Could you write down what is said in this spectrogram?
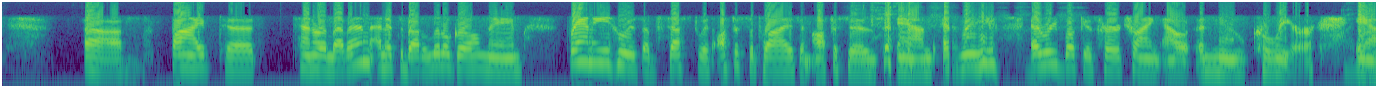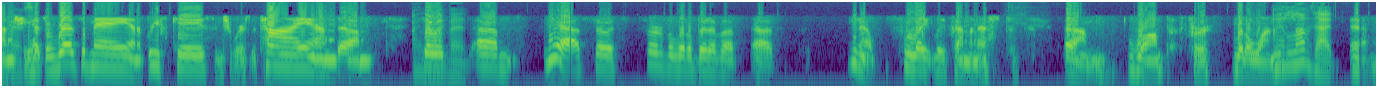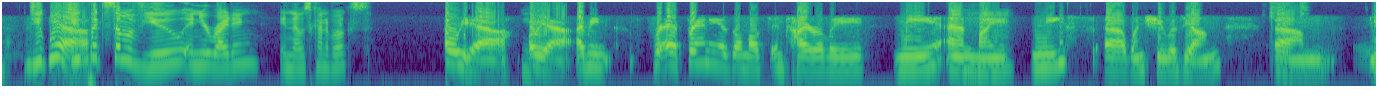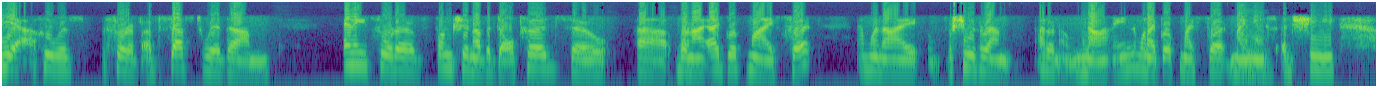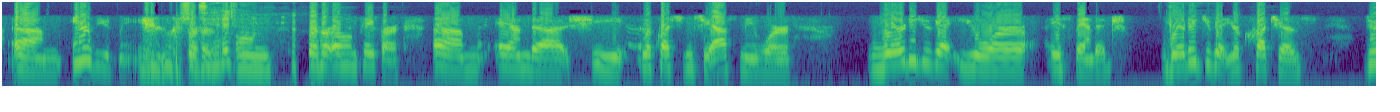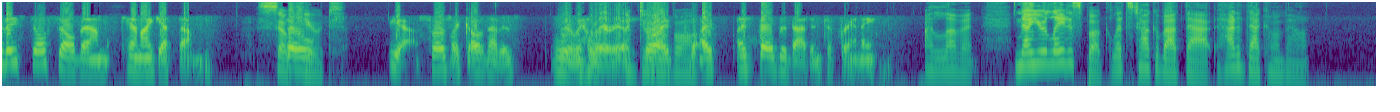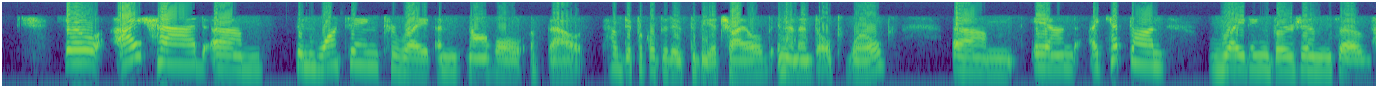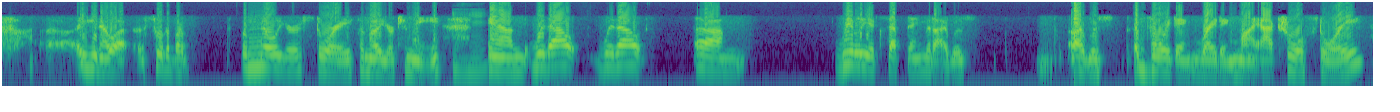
uh five to ten or eleven, and it's about a little girl named Franny, who is obsessed with office supplies and offices, and every every book is her trying out a new career. And she has a resume and a briefcase, and she wears a tie, and um, so it's it. um, yeah, so it's sort of a little bit of a, a you know slightly feminist um, romp for little ones. I love that. Um, do you yeah. do you put some of you in your writing in those kind of books? Oh yeah. yeah. Oh yeah. I mean, Franny is almost entirely me and mm-hmm. my niece uh, when she was young. Um, yeah, who was sort of obsessed with um, any sort of function of adulthood. So uh, when I, I broke my foot, and when I she was around I don't know nine when I broke my foot, my niece, and she um, interviewed me for her did? own for her own paper. Um, and uh, she the questions she asked me were where did you get your ace bandage? Where did you get your crutches? Do they still sell them? Can I get them? So, so cute. Yeah. So I was like, oh, that is really hilarious. Adorable. So I, I, I folded that into Franny. I love it. Now, your latest book, let's talk about that. How did that come about? So I had um, been wanting to write a novel about how difficult it is to be a child in an adult world. Um, and I kept on writing versions of, uh, you know, a, sort of a familiar story, familiar to me, mm-hmm. and without without um, really accepting that I was I was avoiding writing my actual story.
